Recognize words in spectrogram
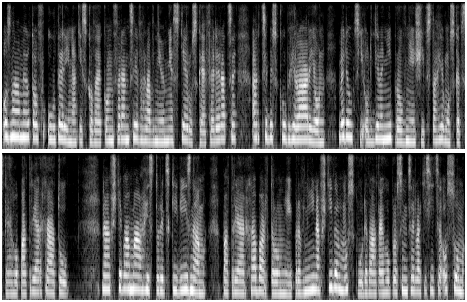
Oznámil to v úterý na tiskové konferenci v hlavním městě Ruské federace arcibiskup Hilarion, vedoucí oddělení pro vnější vztahy moskevského patriarchátu. Návštěva má historický význam. Patriarcha Bartoloměj I. navštívil Moskvu 9. prosince 2008,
